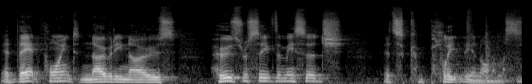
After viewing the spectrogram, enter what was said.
At that point, nobody knows who's received the message. It's completely anonymous.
